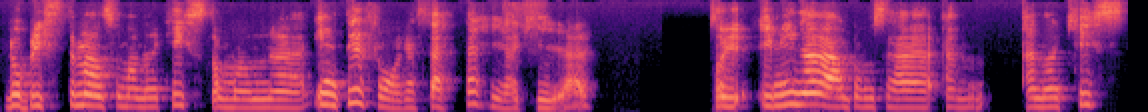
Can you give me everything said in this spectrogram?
Då brister man som anarkist om man eh, inte ifrågasätter hierarkier. Så i mina ögon så är en anarkist,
